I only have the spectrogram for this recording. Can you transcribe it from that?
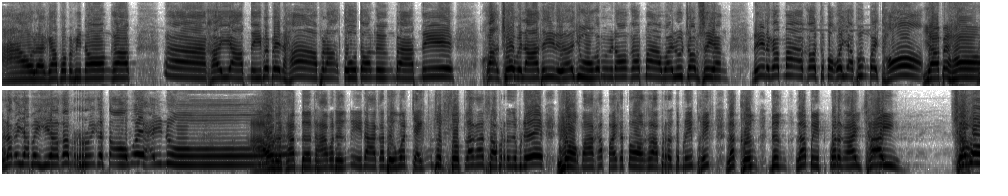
เอาเลยครับพ่อแม่พี่น้องครับอ่าขยับหนีไปเป็น 5 ประตูต่อหนึ่งแบบนี้ก็ช่วงเวลาที่เหลืออยู่ครับพ่อแม่พี่น้องครับมาวัยรุ่นชอบเสี่ยง นี่แหละครับมาก็จะบอกว่าอย่าเพิ่งไปท้ออย่าไปหอแล้วก็อย่าไปเหี่ยวครับรุยกันต่อเว้ยไอ้หนูเอาละครับเดินทางมาถึงนี่ได้ก็ถือว่าเจ๋งสุดๆ แล้วครับสำหรับจังหวะนี้โยกมาครับไปกันต่อครับสำหรับจังหวะนี้พลิกแล้วขึงดึงแล้วบิดว่ายังไงชัย แล้วก็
